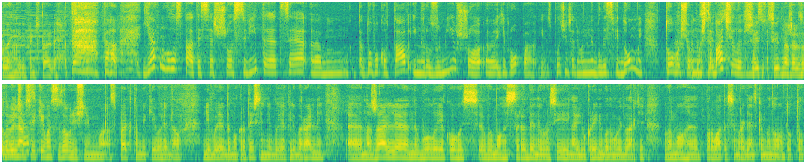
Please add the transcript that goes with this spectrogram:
Легні Ріфеншталь. Та, та. Як могло статися, що світ е, це ем, так довго ковтав і не розумів, що е, Європа і Сполучені Штати вони не були свідомі того, що ми ж це бачили вже Світ, світ на жаль, час? якимось зовнішнім аспектом, який виглядав ніби як демократичний, ніби як ліберальний. Е, на жаль, не було якогось вимоги зсередини в Росії, і навіть в Україні будемо відверті, вимоги порвати цим радянським минулим. Тобто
